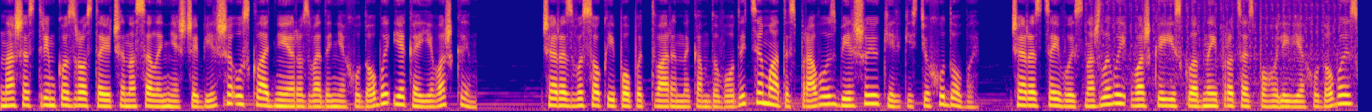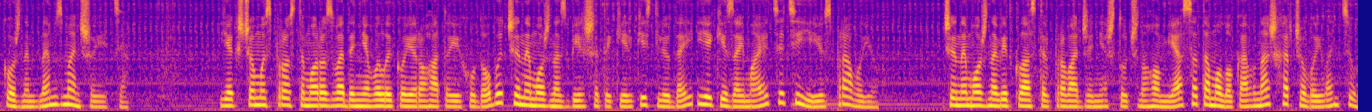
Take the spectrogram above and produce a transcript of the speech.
Наше стрімко зростаюче населення ще більше ускладнює розведення худоби, яке є важким. Через високий попит тваринникам доводиться мати справу з більшою кількістю худоби. Через цей виснажливий, важкий і складний процес поголів'я худоби з кожним днем зменшується. Якщо ми спростимо розведення великої рогатої худоби, чи не можна збільшити кількість людей, які займаються цією справою? Чи не можна відкласти впровадження штучного м'яса та молока в наш харчовий ланцюг?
